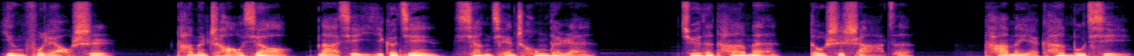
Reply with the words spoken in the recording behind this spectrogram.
应付了事，他们嘲笑那些一个劲向前冲的人，觉得他们都是傻子；他们也看不起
